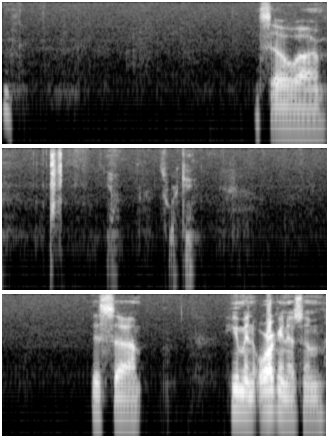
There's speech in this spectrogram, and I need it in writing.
And so, um, yeah, it's working. This uh, human organism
